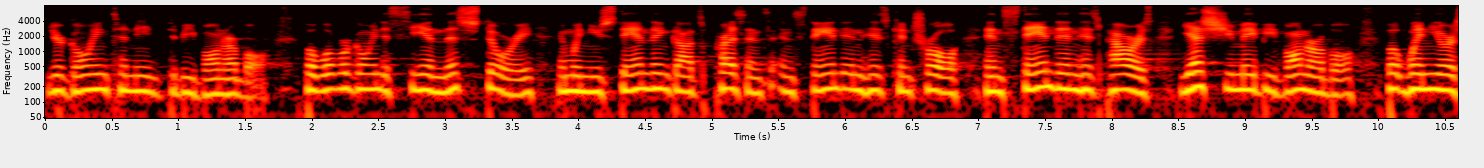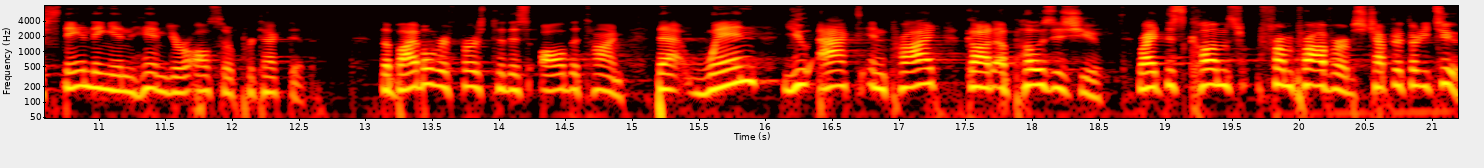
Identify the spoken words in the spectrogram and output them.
you're going to need to be vulnerable. But what we're going to see in this story, and when you stand in God's presence and stand in His control and stand in His powers, yes, you may be vulnerable, but when you're standing in Him, you're also protected. The Bible refers to this all the time that when you act in pride, God opposes you, right? This comes from Proverbs chapter 32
